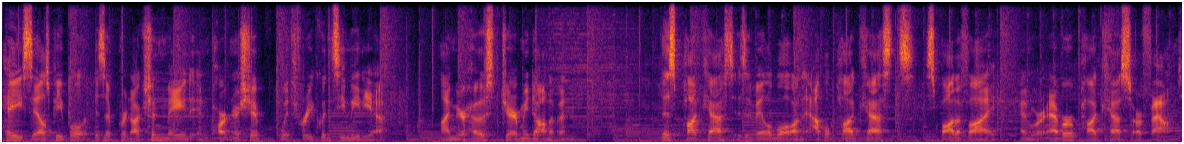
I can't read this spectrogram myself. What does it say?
Hey, Salespeople is a production made in partnership with Frequency Media. I'm your host, Jeremy Donovan. This podcast is available on Apple Podcasts, Spotify, and wherever podcasts are found.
